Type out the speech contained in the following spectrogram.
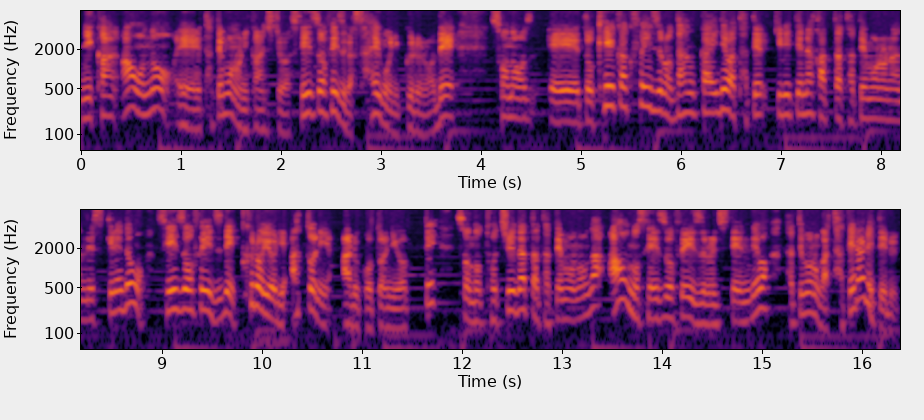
にかん青の、えー建物に関しては製造フェーズが最後に来るのでその、えー、と計画フェーズの段階では建てきれてなかった建物なんですけれども製造フェーズで黒より後にあることによってその途中だった建物が青の製造フェーズの時点では建物が建てられてる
